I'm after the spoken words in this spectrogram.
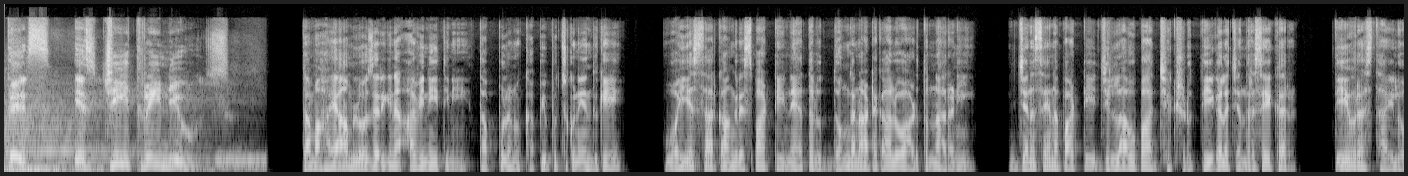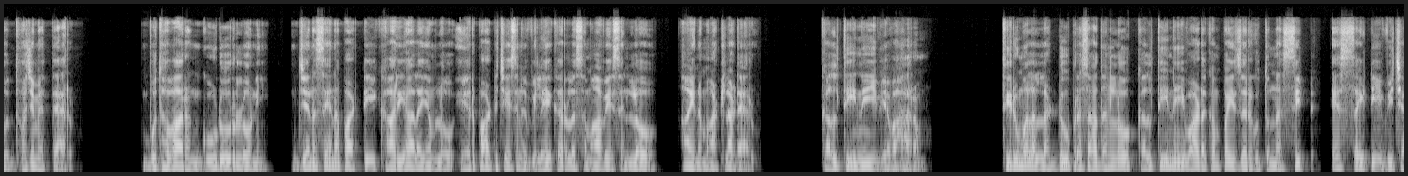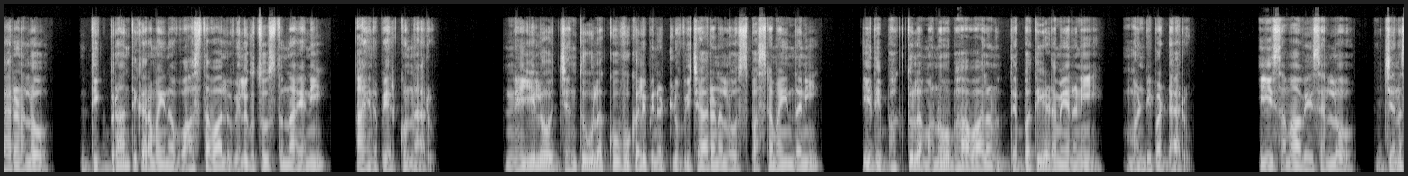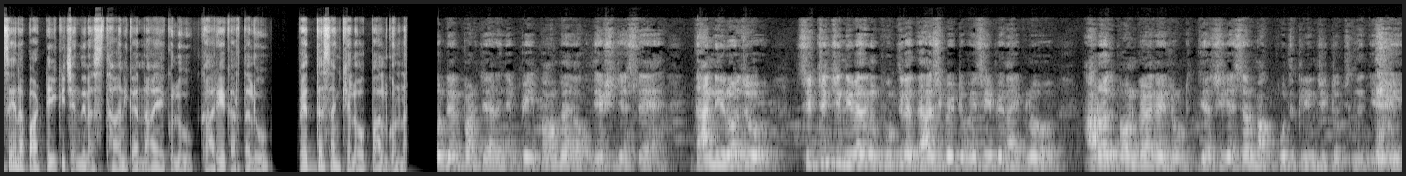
This is G three news తమ హయాంలో జరిగిన అవినీతిని తప్పులను కప్పిపుచ్చుకునేందుకే వైఎస్సార్ కాంగ్రెస్ పార్టీ నేతలు దొంగ నాటకాలు ఆడుతున్నారని జనసేన పార్టీ జిల్లా ఉపాధ్యక్షుడు తీగల చంద్రశేఖర్ తీవ్రస్థాయిలో ధ్వజమెత్తారు. బుధవారం గూడూరులోని జనసేన పార్టీ కార్యాలయంలో ఏర్పాటు చేసిన విలేకరుల సమావేశంలో ఆయన మాట్లాడారు. కల్తీ నెయ్యి వ్యవహారం. తిరుమల లడ్డూ ప్రసాదంలో కల్తీ నెయ్యి వాడకంపై జరుగుతున్న సిట్ ఎస్ఐటి విచారణలో దిగ్భ్రాంతికరమైన వాస్తవాలు వెలుగుచూస్తున్నాయని ఆయన పేర్కొన్నారు. నెయ్యిలో జంతువుల కొవ్వు కలిపినట్లు విచారణలో స్పష్టమైందని ఇది భక్తుల మనోభావాలను దెబ్బతీయడమేనని మండిపడ్డారు. ఈ సమావేశంలో జనసేన పార్టీకి చెందిన స్థానిక నాయకులు కార్యకర్తలు పెద్ద సంఖ్యలో పాల్గొన్నారు. రోడ్డు ఏర్పాటు చేయాలని చెప్పి పవన్ కళ్యాణ్ ఒక దీక్ష చేస్తే దాన్ని ఈ సిట్టించి నివేదికను పూర్తిగా దాచిపెట్టి వైసీపీ నాయకులు ఆ రోజు పవన్ కళ్యాణ్ గారు దీక్ష చేశారు మాకు పూర్తి క్లీన్ చిట్ వచ్చిందని చెప్పి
